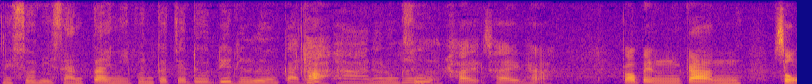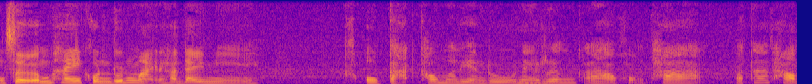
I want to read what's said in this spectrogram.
ในโซนอีสานใต้นี้เพิ่นก็จะโดดเด่นในเรื่องการค่ะทำพาเนอะน้องสุ ใช่ใช่ค่ะ ก็เป็นการส่งเสริมให้คนรุ่นใหม่นะคะ ได้มีโอกาสเข้ามาเรียนรู้ในเรื่องราวของผ้าวัฒนธรรม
